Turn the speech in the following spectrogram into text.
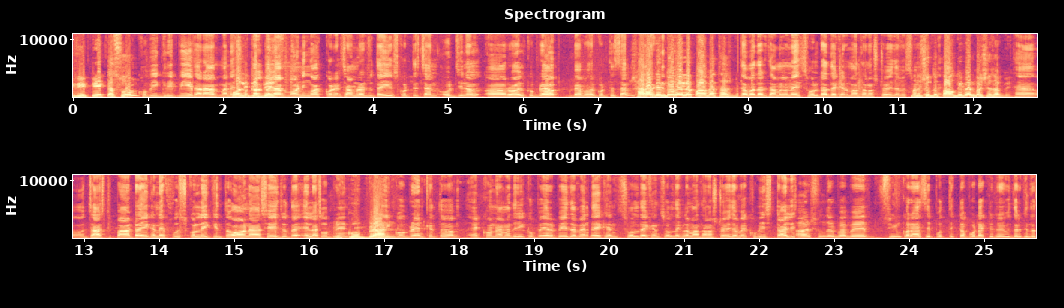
গ্রিপি একটা সোল খুবই গ্রিপি যারা মানে সকালবেলা মর্নিং ওয়াক করেন চামড়ার জুতা ইউজ করতে চান অরিজিনাল রয়্যাল কোবরা ব্যবহার করতে চান সারাদিন দৌড়াইলে পা ব্যথা আসবে। বাদার ঝামেলা নাই সোলটা দেখেন মাথা নষ্ট হয়ে যাবে মানে শুধু। পাও দিবেন বসে যাবে। হ্যাঁ জাস্ট পাটা এখানে ফুস করলেই কিন্তু অন আসে এই জুতা এলাস্কো brand eco brand eco brand কিন্তু এখন আমাদের ইকো পেয়ার পেয়ে যাবেন। দেখেন সোল দেখেন সোল দেখলে মাথা নষ্ট হয়ে যাবে। খুবই স্টাইলিশ আর সুন্দরভাবে সুইং করা আছে প্রত্যেকটা প্রোডাক্টের ভিতরে কিন্তু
